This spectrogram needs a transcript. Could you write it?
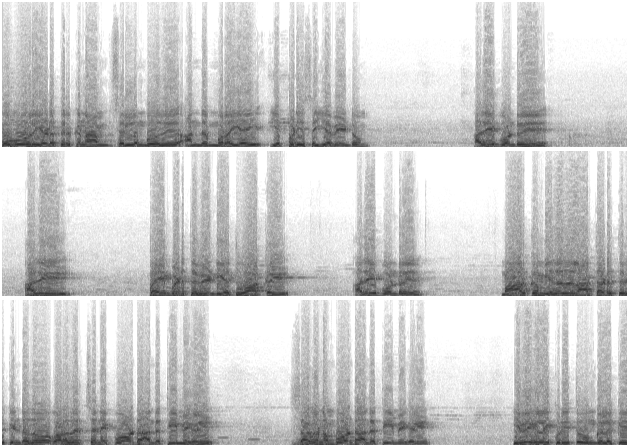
ஒவ்வொரு இடத்திற்கு நாம் செல்லும்போது அந்த முறையை எப்படி செய்ய வேண்டும்? அதே போன்று அதில் பயன்படுத்த வேண்டிய துவாக்கள் அதே போன்று மார்க்கம் எதெல்லாம் தடுத்திருக்கின்றதோ வரதட்சணை போன்ற அந்த தீமைகள் சகுனம் போன்ற அந்த தீமைகள் இவைகளை குறித்து உங்களுக்கு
